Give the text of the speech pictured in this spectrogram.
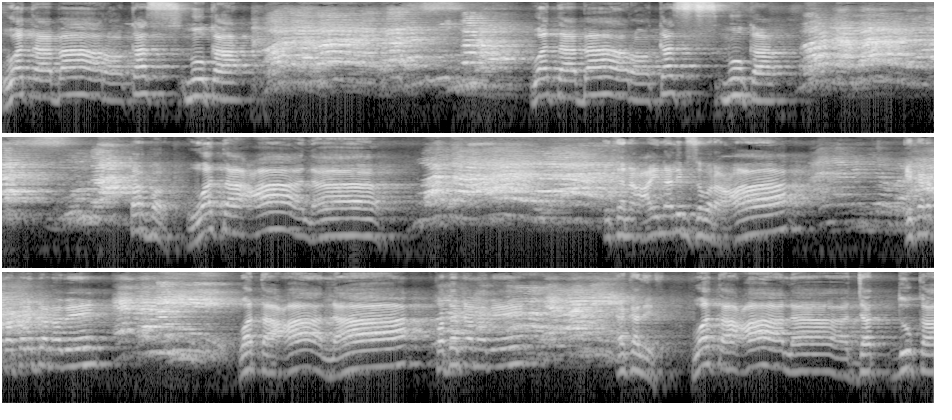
ওয়াতাবারাকাসমুকা। ওয়াতাবারাকাসমুকা তারপর ওয়াতাআলা এখানে আইন আলিফ জবর আ এখানে কত আলিফ টান হবে ওয়াতাআলা কত আলিফ টান হবে এক আলিফ ওয়াতাআলা জাদ্দুকা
